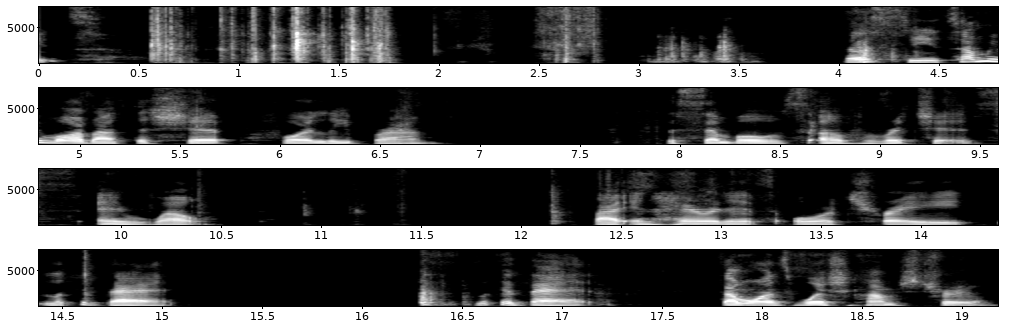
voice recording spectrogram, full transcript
right. Let's see. Tell me more about the ship for Libra. The symbols of riches and wealth by inheritance or trade. Look at that. Look at that. Someone's wish comes true.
